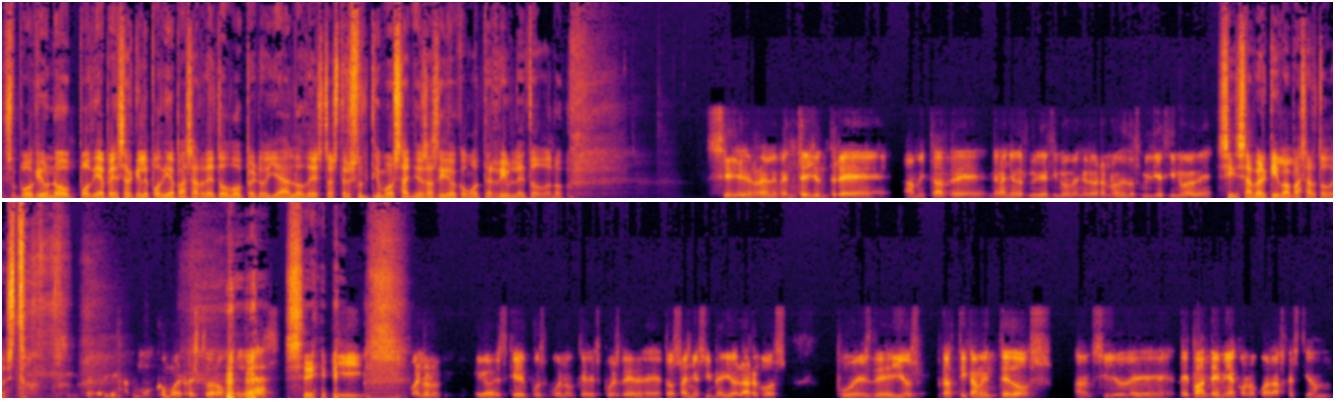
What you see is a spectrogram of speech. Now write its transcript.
supongo que uno podía pensar que le podía pasar de todo, pero ya lo de estos tres últimos años ha sido como terrible todo, ¿no? Sí, realmente yo entré a mitad del año 2019, en el verano de 2019. Sin saber que iba a pasar todo esto. Sin saber que como, como el resto de la humanidad. sí. Y, bueno, lo que es que, pues bueno, que después de dos años y medio largos, pues de ellos prácticamente dos han sido de, pandemia, con lo cual la gestión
